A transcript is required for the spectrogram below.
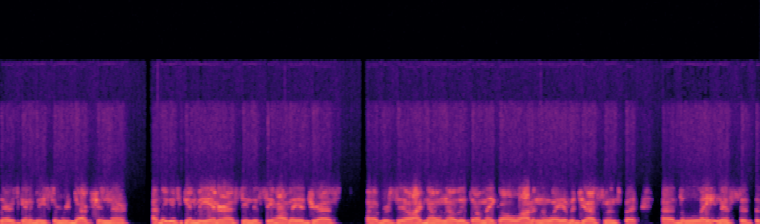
there's going to be some reduction there. I think it's going to be interesting to see how they address uh, Brazil. I don't know that they'll make a whole lot in the way of adjustments, but uh, the lateness that the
